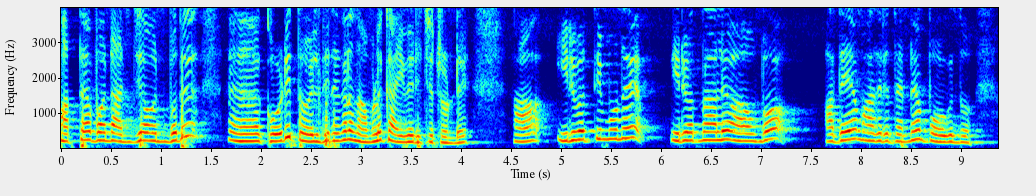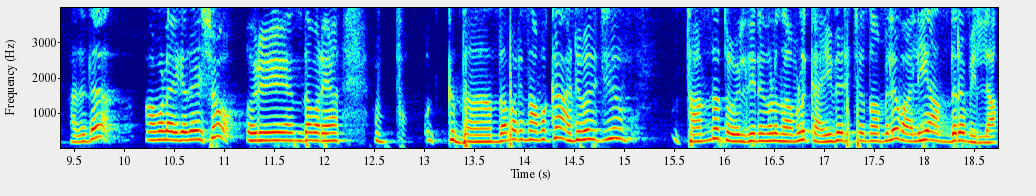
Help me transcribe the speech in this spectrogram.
പത്ത് പോയിന്റ് അഞ്ച് ഒൻപത് കോടി തൊഴിൽ ദിനങ്ങൾ നമ്മൾ കൈവരിച്ചിട്ടുണ്ട്. ആ ഇരുപത്തി മൂന്ന് ഇരുപത്തിനാല് ആകുമ്പോൾ അതേമാതിരി തന്നെ പോകുന്നു. അതായത് നമ്മൾ ഏകദേശം ഒരു എന്താ പറയുക എന്താ പറയുക നമുക്ക് അനുവദിച്ച് തന്ന തൊഴിൽ ദിനങ്ങൾ നമ്മൾ കൈവരിച്ചത് തമ്മിൽ വലിയ അന്തരമില്ല.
